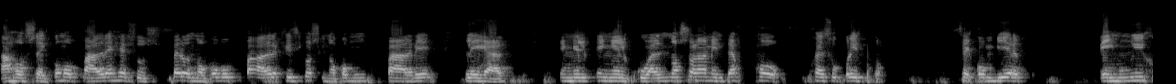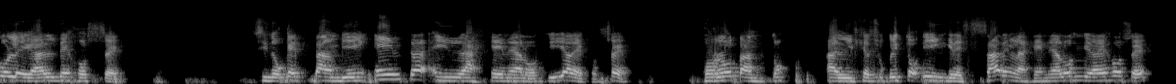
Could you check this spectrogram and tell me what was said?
a José como padre Jesús, pero no como un padre físico, sino como un padre legal, en el, en el cual no solamente Jesucristo se convierte en un hijo legal de José, sino que también entra en la genealogía de José. Por lo tanto, al Jesucristo ingresar en la genealogía de José,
